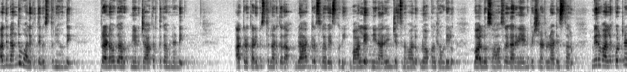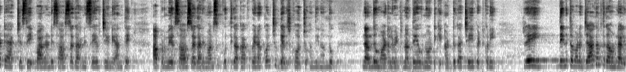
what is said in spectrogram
అది నందు వాళ్ళకి తెలుస్తూనే ఉంది. ప్రణవ్ గారు నేను జాగ్రత్తగా వినండి. అక్కడ కనిపిస్తున్నారు కదా. బ్లాక్ డ్రెస్లో వేసుకుని వాళ్ళే నేను అరేంజ్ చేసిన వాళ్ళు లోకల్ రౌడీలు. వాళ్ళు సహస్ర గారిని ఏడిపించినట్లు నటిస్తారు. మీరు వాళ్ళని కొట్టినట్టు యాక్ట్ చేసి వాళ్ళ నుండి సహస్ర గారిని సేవ్ చేయండి అంతే. అప్పుడు మీరు సహస్ర గారి మనసు పూర్తిగా కాకపోయినా కొంచెం గెలుచుకోవచ్చు అంది నందు. నందు మాటలు వింటున్న దేవ్ నోటికి అడ్డుగా చేయి పెట్టుకుని రేయ్ దీనితో మనం జాగ్రత్తగా ఉండాలి.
